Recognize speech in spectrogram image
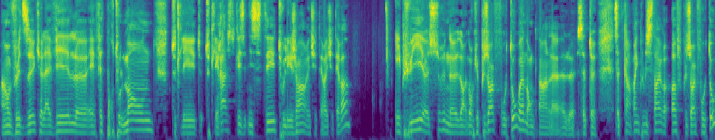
on veut dire que la ville euh, est faite pour tout le monde, toutes les toutes les races, toutes les ethnicités, tous les genres, etc., etc. Et puis euh, sur une donc il y a plusieurs photos hein, donc dans le, cette cette campagne publicitaire offre plusieurs photos.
